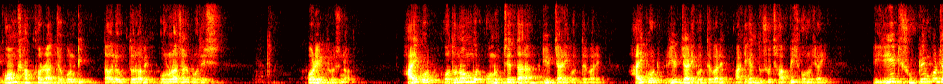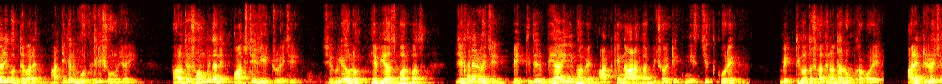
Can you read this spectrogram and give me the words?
কম স্বাক্ষর রাজ্য কোনটি, তাহলে উত্তর হবে অরুণাচল প্রদেশ। পরের প্রশ্ন, হাইকোর্ট কত নম্বর অনুচ্ছেদ দ্বারা রিট জারি করতে পারে? হাইকোর্ট রিট জারি করতে পারে আর্টিকেল দুশো ছাব্বিশ অনুযায়ী। রিট সুপ্রিম কোর্ট জারি করতে পারে আর্টিকেল বত্রিশ অনুযায়ী। ভারতীয় সংবিধানে পাঁচটি রিট রয়েছে। সেগুলি হলো হেভিয়াস কর্পাস, যেখানে রয়েছে ব্যক্তিদের বেআইনিভাবে আটকে না রাখার বিষয়টি নিশ্চিত করে ব্যক্তিগত স্বাধীনতা রক্ষা করে। আরেকটি রয়েছে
